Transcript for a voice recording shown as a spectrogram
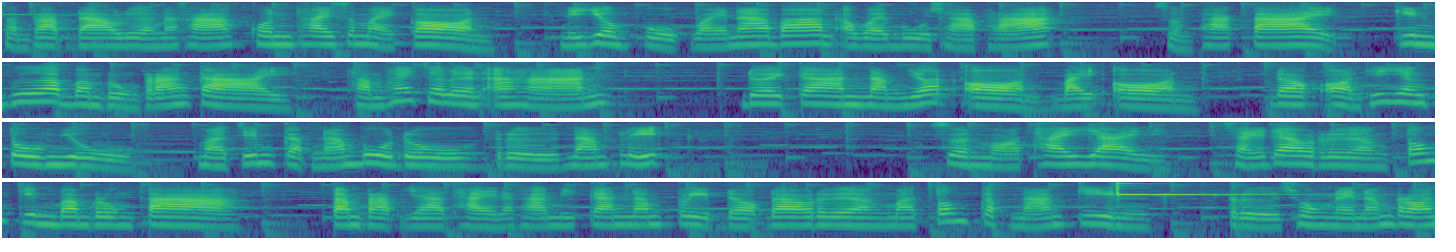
สำหรับดาวเรืองนะคะ คนไทยสมัยก่อน นิยมปลูกไว้หน้าบ้านเอาไว้บูชาพระ ส่วนภาคใต้ กินเพื่อบำรุงร่างกายทำให้เจริญอาหาร โดยการนำยอดอ่อน ใบอ่อน ดอกอ่อนที่ยังตูมอยู่ มาจิ้มกับน้ำบูดูหรือน้ำพริก ส่วนหมอไทยใหญ่ ใช้ดาวเรืองต้มกินบำรุงตาตำรับยาไทยนะคะ มีการนำกลีบดอกดาวเรืองมาต้มกับน้ำกิน หรือชงในน้ำร้อน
